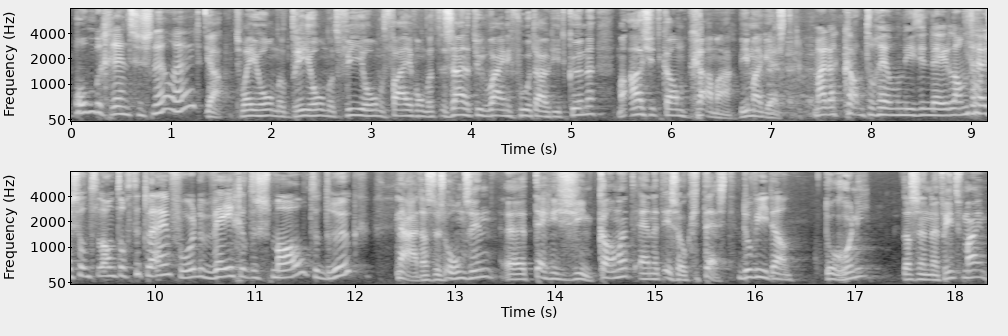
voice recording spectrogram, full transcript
Onbegrensde snelheid? Ja, 200, 300, 400, 500. Er zijn natuurlijk weinig voertuigen die het kunnen. Maar als je het kan, ga maar. Be my guest. Maar dat kan toch helemaal niet in Nederland? Daar is ons land toch te klein voor? De wegen te smal, te druk? Nou, dat is dus onzin. Uh, technisch gezien kan het en het is ook getest. Door wie dan? Door Ronnie. Dat is een uh, vriend van mij.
